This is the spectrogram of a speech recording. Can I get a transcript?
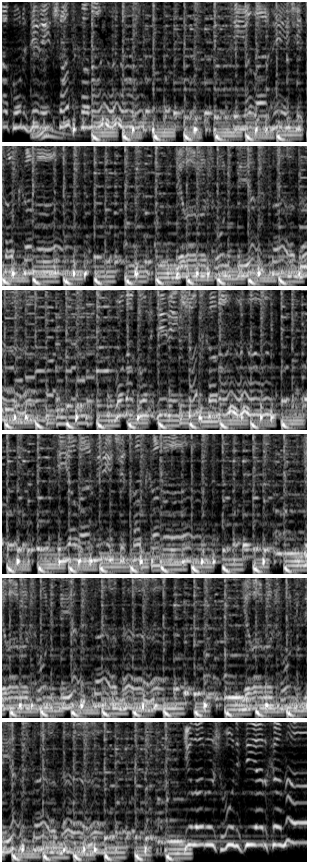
Buna kun zirik şatkana Hiyalar neçi sakana. Yılan hoş hun ziyakana Buna kun zirik şatkana Hiyalar niçi satkana Yılan hoş vun ziyakana Yılan hoş vun ziyakana Yılan hoş vun ziyakana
